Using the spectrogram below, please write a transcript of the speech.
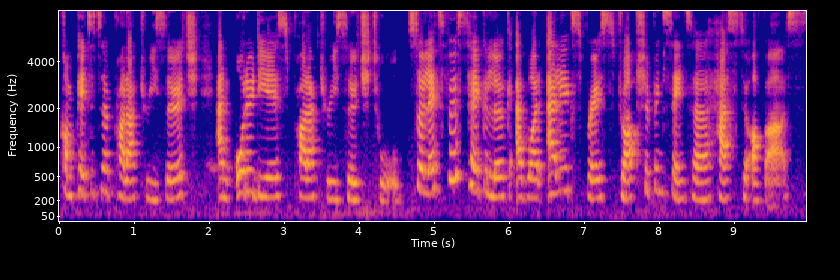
competitor product research, and AutoDS product research tool. So let's first take a look at what AliExpress Dropshipping Center has to offer us.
